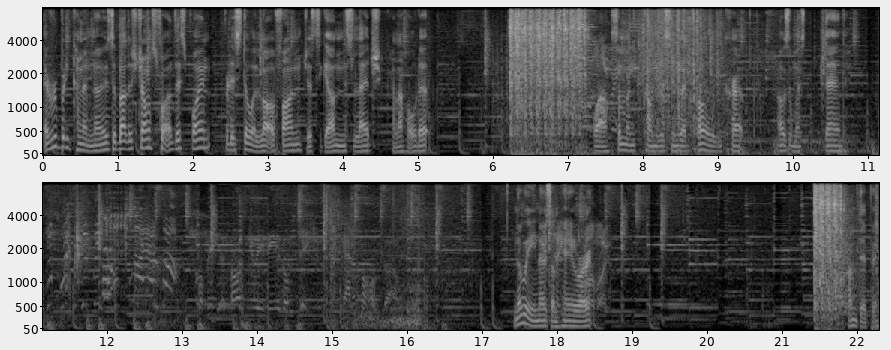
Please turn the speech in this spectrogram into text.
Everybody kind of knows about this jump spot at this point, but it's still a lot of fun just to get on this ledge, kind of hold it. Wow, someone comes as soon as I... Holy crap. I was almost dead. Nobody knows I'm here, right? I'm dipping.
